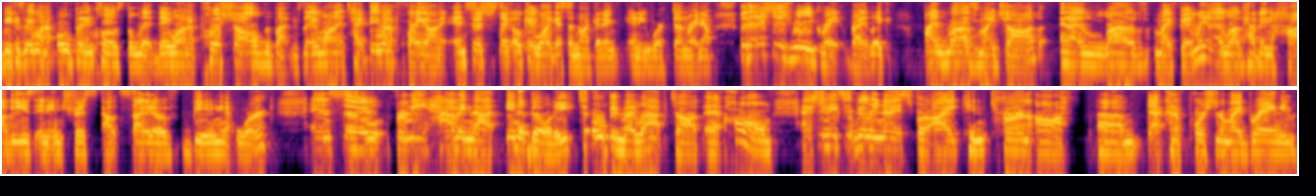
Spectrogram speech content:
because they want to open and close the lid. They want to push all the buttons. They want to type. They want to play on it. And so it's just like, okay, well, I guess I'm not getting any work done right now. But that actually is really great, right? Like, I love my job and I love my family and I love having hobbies and interests outside of being at work. And so for me, having that inability to open my laptop at home actually makes it really nice for I can turn off um, that kind of portion of my brain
